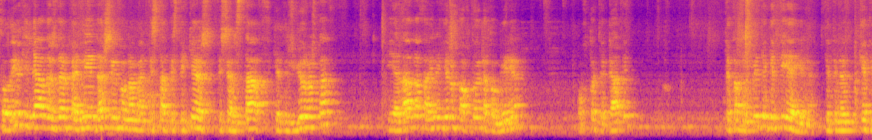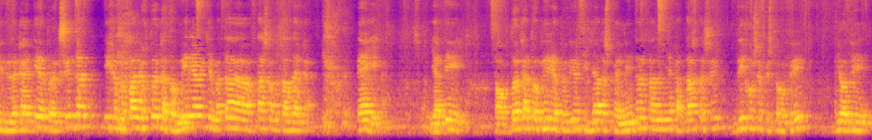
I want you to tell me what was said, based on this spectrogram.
το 2050, σύμφωνα με τις στατιστικές της Ελστάτ και της Eurostat, η Ελλάδα θα είναι γύρω στα 8 εκατομμύρια, 8 και κάτι, και θα μου πείτε και τι έγινε. Και την, και τη δεκαετία του 60 είχαμε πάλι 8 εκατομμύρια και μετά φτάσαμε τα 10. Έγινε. Γιατί τα 8 εκατομμύρια του 2050 θα είναι μια κατάσταση δίχως επιστροφή, διότι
